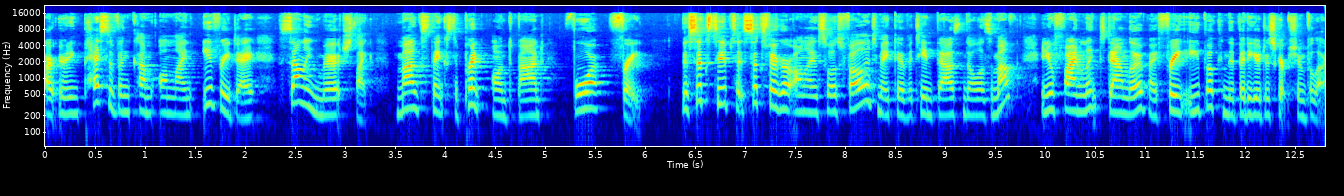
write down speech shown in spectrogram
are earning passive income online every day selling merch like mugs thanks to print on demand for free. The six steps that six figure online stores follow to make over $10,000 a month, and you'll find a link to download my free ebook in the video description below.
